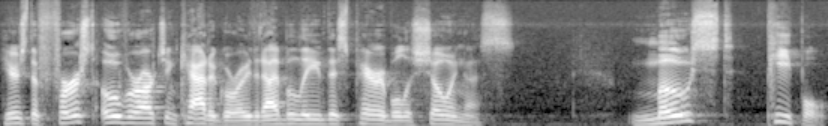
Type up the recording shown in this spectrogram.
Here's the first overarching category that I believe this parable is showing us. Most people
